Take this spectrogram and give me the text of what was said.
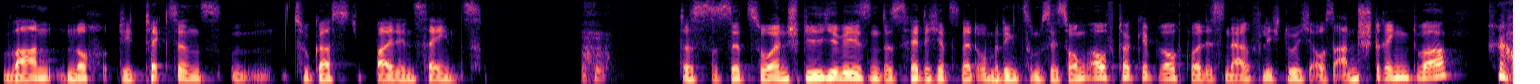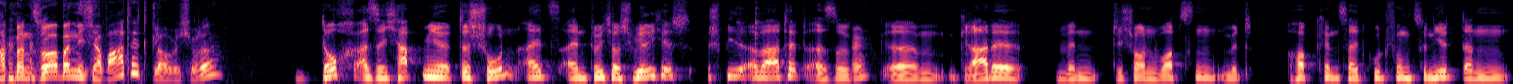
waren noch die Texans mm, zu Gast bei den Saints. Das ist jetzt so ein Spiel gewesen, das hätte ich jetzt nicht unbedingt zum Saisonauftakt gebraucht, weil es nervlich durchaus anstrengend war. Hat man so aber nicht erwartet, glaube ich, oder? Doch, also ich habe mir das schon als ein durchaus schwieriges Spiel erwartet. Also okay. ähm, gerade wenn Deshaun Watson mit Hopkins halt gut funktioniert, dann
